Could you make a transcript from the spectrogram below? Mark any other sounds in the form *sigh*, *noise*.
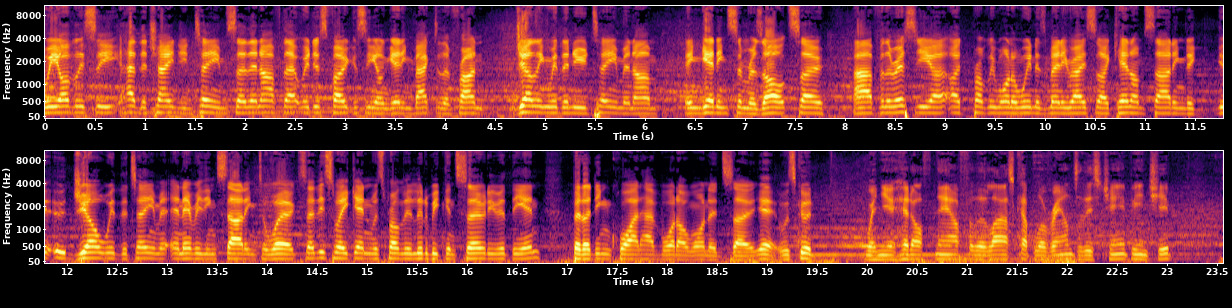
we obviously had the change in team. So then after that, we're just focusing on getting back to the front, gelling with the new team, and um and getting some results. So uh, for the rest of the year, I'd probably want to win as many races as I can. I'm starting to gel with the team, and everything's starting to work. So this weekend was probably a little bit conservative at the end, but I didn't quite have what I wanted. So yeah, it was good. When you head off now for the last couple of rounds of this championship,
